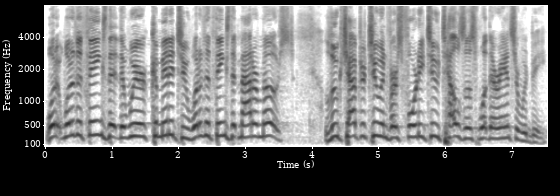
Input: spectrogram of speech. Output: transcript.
What, what are the things that, that we're committed to? What are the things that matter most? Luke chapter 2 and verse 42 tells us what their answer would be.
